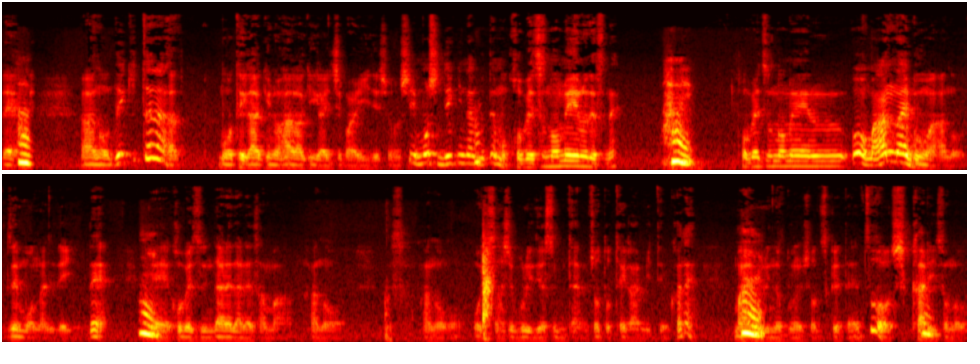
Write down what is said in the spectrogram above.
で、あのできたらもう手書きのハガキが一番いいでしょうしもしできなくても個別のメールですね。はい。個別のメールを、まあ、案内文はあの全部同じでいいので、はい、えー、個別に誰々様あのあのお久しぶりですみたいなちょっと手紙というかね前振りの文章をつけたやつをしっかりその、はい、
